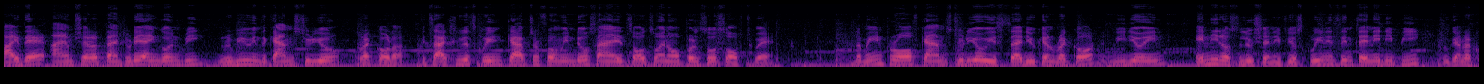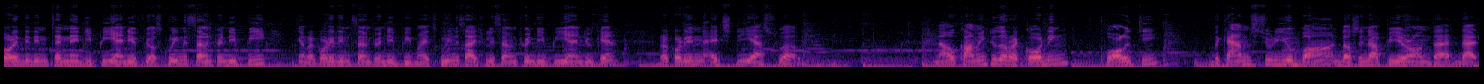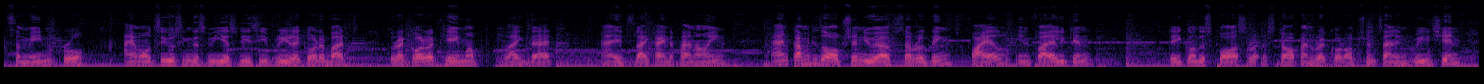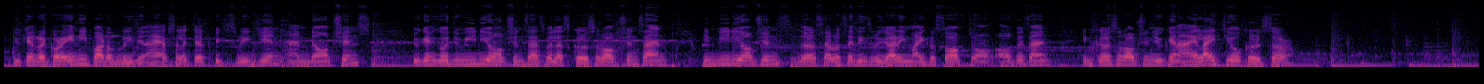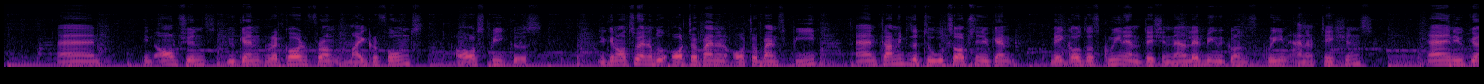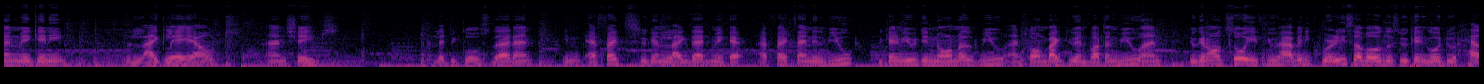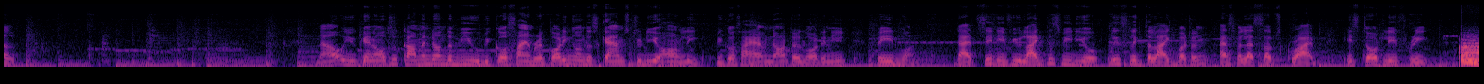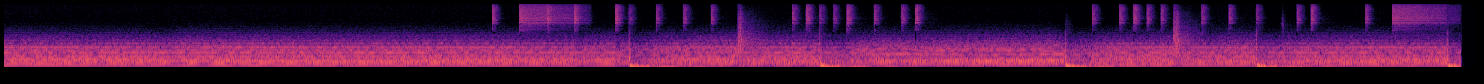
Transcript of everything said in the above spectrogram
Hi there, I am Sharath and today I am going to be reviewing the Cam Studio Recorder. It's actually a screen capture from Windows and it's also an open source software. The main pro of Cam Studio is that you can record video in any resolution. If your screen is in 1080p, you can record it in 1080p and if your screen is 720p, you can record it in 720p. My screen is actually 720p and you can record in HD as well. Now coming to the recording quality, the Cam Studio bar doesn't appear on that. That's the main pro. I am also using this VSDC free recorder, but the recorder came up like that, and it's like kind of annoying. And coming to the option, you have several things. File. In file, you can take on the pause, stop, and record options. And in region, you can record any part of region. I have selected fixed region. And in options, you can go to video options as well as cursor options. And in video options, there are several settings regarding Microsoft Office and in cursor option you can highlight your cursor. And in options you can record from microphones or speakers. You can also enable auto pan and auto pan speed. And coming to the tools option you can make also screen annotation. Now let me click on screen annotations. And you can make any like layout and shapes. And let me close that. And in effects you can like that make effects. And in view you can view it in normal view and compact view and button view. And you can also if you have any queries about this you can go to help. Now you can also comment on the view because I am recording on the Cam Studio only because I have not got any paid one. That's it. If you like this video please click the like button as well as subscribe. It's totally free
